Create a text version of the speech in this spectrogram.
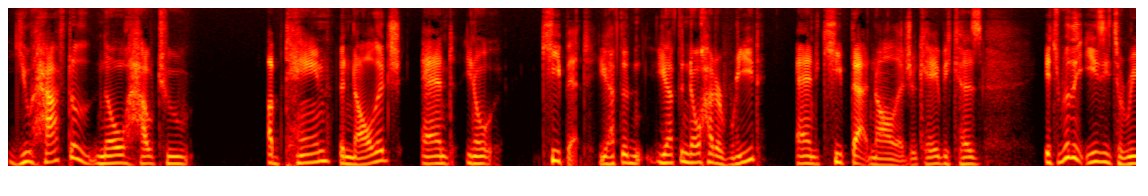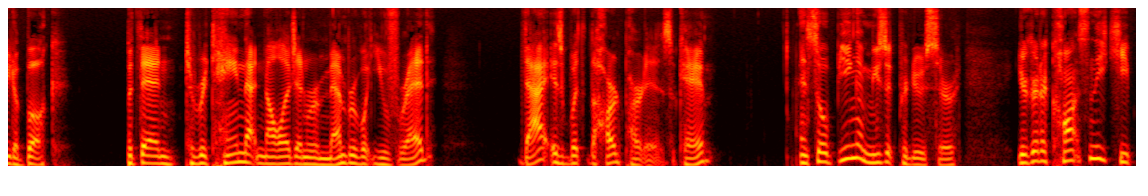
you have to know how to obtain the knowledge and, you know, keep it. You have to you have to know how to read and keep that knowledge, okay? Because it's really easy to read a book but then to retain that knowledge and remember what you've read, that is what the hard part is, okay? And so being a music producer, you're going to constantly keep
